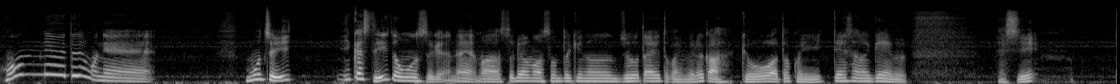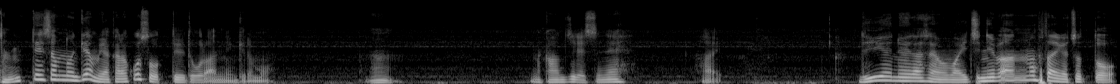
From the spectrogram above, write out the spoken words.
本音言うとでもね、もうちょい生かしていいと思うんですけどね。まあ、それはまあ、その時の状態とかにもよるか。今日は特に1点差のゲームやし、1点差のゲームやからこそっていうところあんねんけども。うん。な感じですね。はい。DNA 打線はまあ1、2番の2人がちょっと、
